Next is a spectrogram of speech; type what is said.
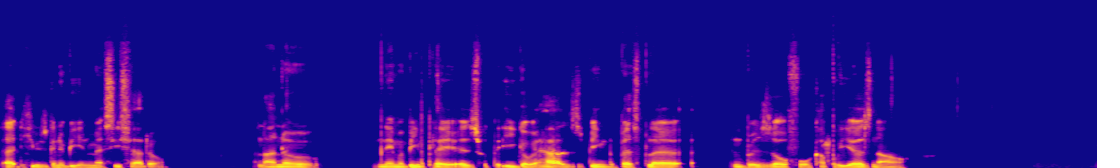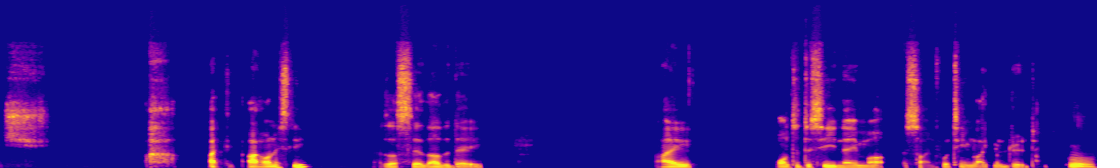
that he was going to be in Messi's shadow and I know Neymar being a player is with the ego it has being the best player in Brazil for a couple of years now I I honestly as I said the other day I wanted to see Neymar sign for a team like Madrid Mm.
